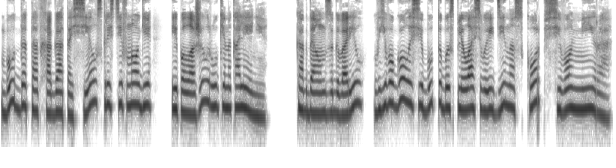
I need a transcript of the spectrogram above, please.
Будда Тадхагата сел, скрестив ноги, и положил руки на колени. Когда он заговорил, в его голосе будто бы сплелась воедино скорбь всего мира.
